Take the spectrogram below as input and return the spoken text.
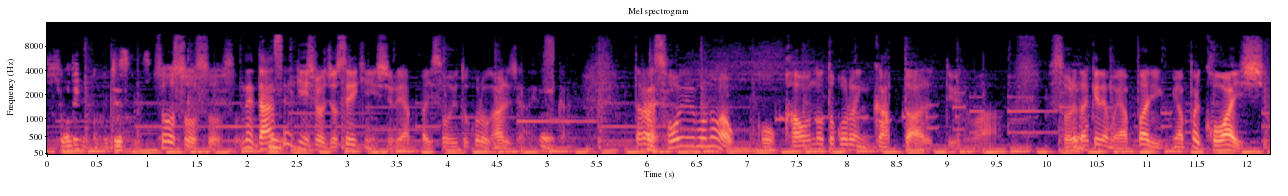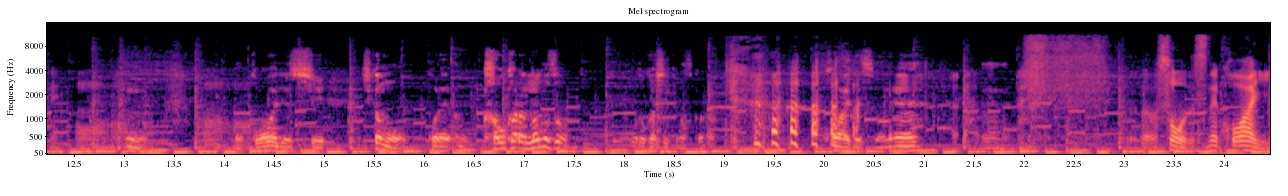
基本的にグロテスクですそうそうそうそう。ね、男性器にしろ女性器にしろ、やっぱりそういうところがあるじゃないですか。だからそういうものが、こう、顔のところにガッとあるっていうのは、それだけでもやっぱり、やっぱり怖いしね。うん。うん、うんもう怖いですし、しかもこれ、顔から飲むぞ脅かしていきますから、怖いですよね、うん、そうですね、怖い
